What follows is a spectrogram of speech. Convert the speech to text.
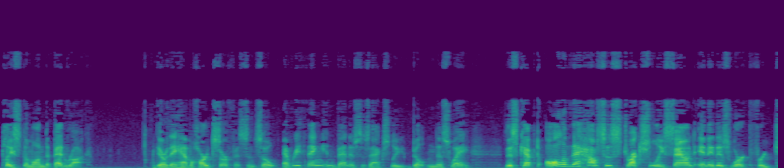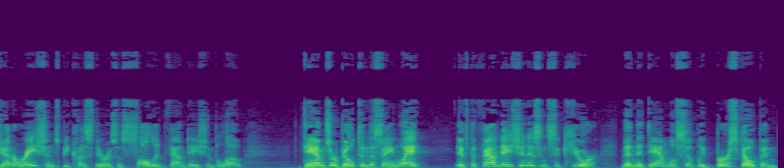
place them on the bedrock. There they have a hard surface. And so, everything in Venice is actually built in this way. This kept all of the houses structurally sound, and it has worked for generations because there is a solid foundation below. Dams are built in the same way. If the foundation isn't secure, then the dam will simply burst open,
